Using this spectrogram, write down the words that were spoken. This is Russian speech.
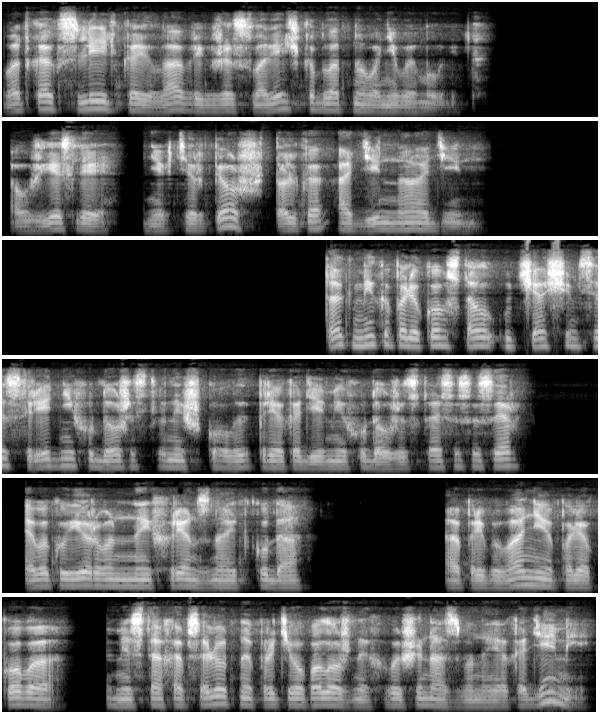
Вот как с Лилькой Лаврик же словечко блатного не вымолвит. А уж если не втерпёшь, только один на один. Так Мика Поляков стал учащимся средней художественной школы при Академии художеств СССР, эвакуированный хрен знает куда. А пребывание Полякова в местах абсолютно противоположных вышеназванной академии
